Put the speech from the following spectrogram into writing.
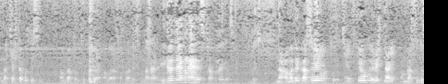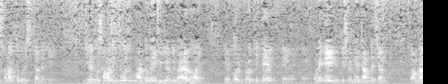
আমরা চেষ্টা করতেছি আমরা তথ্য পেলে আবার আপনাদের সঙ্গে আচ্ছা হৃদয় তো এখন অ্যারেস্ট আপনাদের কাছে? না আমাদের কাছে কেউ অ্যারেস্ট নাই আমরা শুধু শনাক্ত করেছি তাদেরকে। যেহেতু সামাজিক যোগাযোগ মাধ্যমে এই ভিডিওটি ভাইরাল হয় এর পরিপ্রেক্ষিতে অনেকেই বিষয় নিয়ে জানতে চান। তো আমরা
